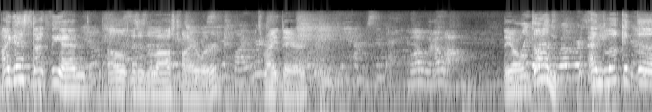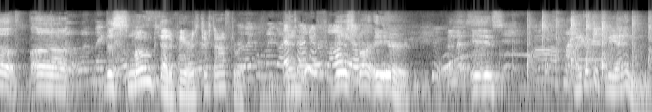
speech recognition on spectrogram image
I guess that's the end. Oh, this is the last firework. It's right there. They're all done. And look at the uh, the smoke that appears just after it. That's And this part here is, I think it's the end.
